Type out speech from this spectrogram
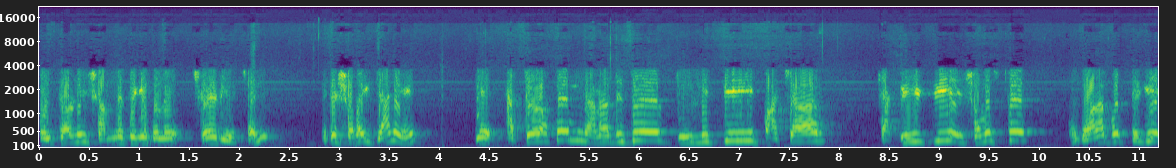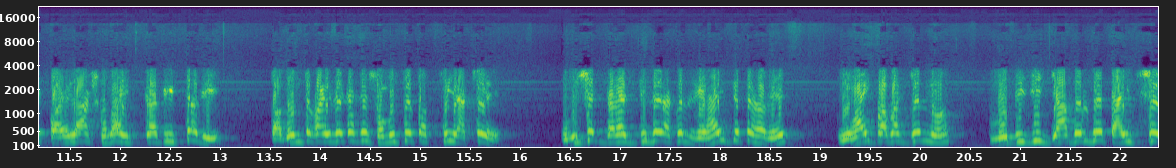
ওই কারণেই সামনে থেকে বলে ছেড়ে দিয়েছেন। এটা সবাই জানে যে এত রকম নানাবিধ দুর্নীতি, পাচার চাকরি বিক্রি এই সমস্ত ধরা পড়তে গিয়ে কয়লা, সোনা ইত্যাদি ইত্যাদি, তদন্তকারীদের কাছে সমস্ত তথ্যই আছে। অভিষেক ব্যানার্জিদের এখন রেহাই পেতে হবে। রেহাই পাওয়ার জন্য মোদিজি যা বলবে তাই শো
